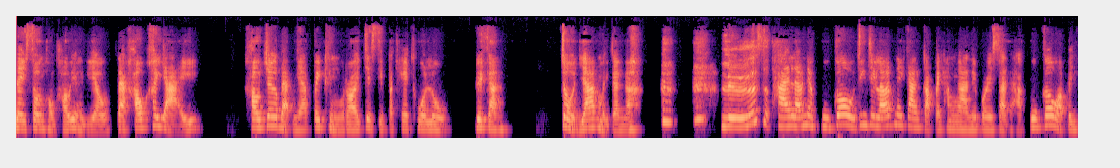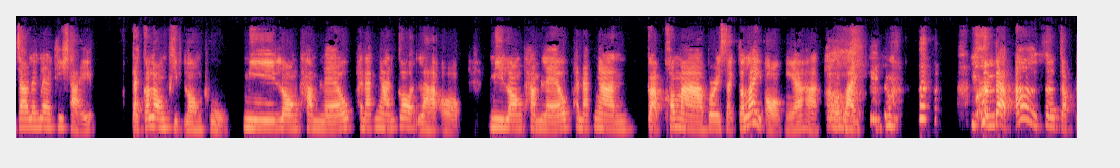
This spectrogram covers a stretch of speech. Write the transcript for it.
ในโซนของเขาอย่างเดียว แต่เขาขยาย culture แบบนี้ไปถึงร้อยเจ็ดสิบประเทศทั่วโลกด้วยกัน โจทย์ยากเหมือนกันนะ หรือสุดท้ายแล้วเนี่ย Google จริง ๆ แล้วในการกลับไปทำงานในบริษัทค่ะ Google อะเป็นเจ้าแรก ๆ ที่ใช้ แต่ก็ลองผิดลองถูก มีลองทำแล้วพนักงานก็ลาออก มีลองทำแล้วพนักงานกลับเข้ามาบริษัทก็ไล่ออกเงี้ยค่ะหลายที เหมือนแบบเออเธอกลับไป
